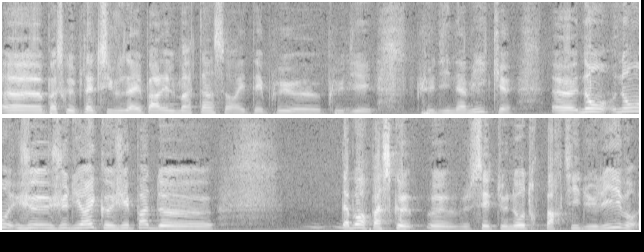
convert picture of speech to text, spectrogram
Euh, parce que peut-être si vous avez parlé le matin, ça aurait été plus plus plus dynamique. non, non, je, je dirais que j'ai pas de D'abord parce que euh, c'est une autre partie du livre.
